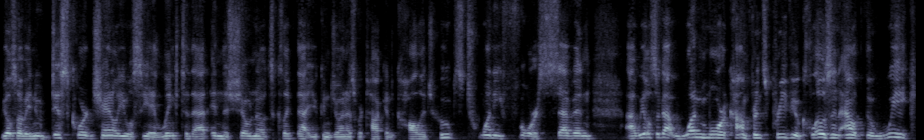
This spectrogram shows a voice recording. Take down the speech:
We also have a new Discord channel. You will see a link to that in the show notes. Click that. You can join us. We're talking college hoops 24 7. Uh, we also got one more conference preview closing out the week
